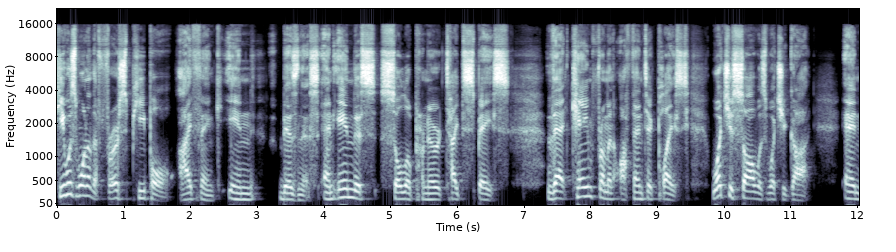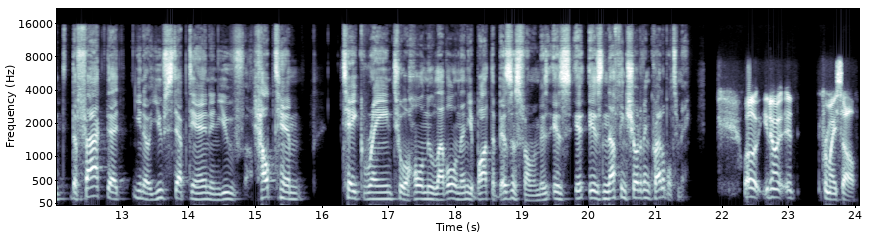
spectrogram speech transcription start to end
He was one of the first people, I think, in business and in this solopreneur type space that came from an authentic place. What you saw was what you got. And the fact that, you know, you've stepped in and you've helped him take REIN to a whole new level and then you bought the business from him is is is nothing short of incredible to me. Well, you know, it, for myself,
